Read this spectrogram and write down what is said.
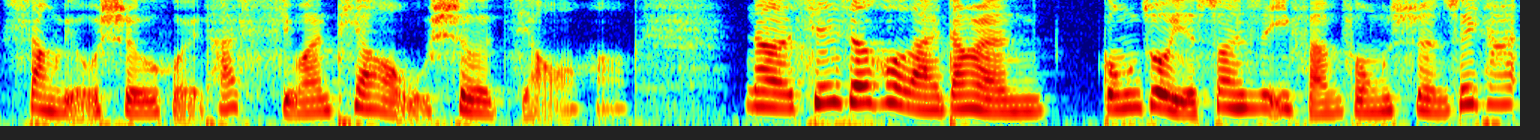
上流社会，她喜欢跳舞、社交哈。那先生后来当然工作也算是一帆风顺，所以他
